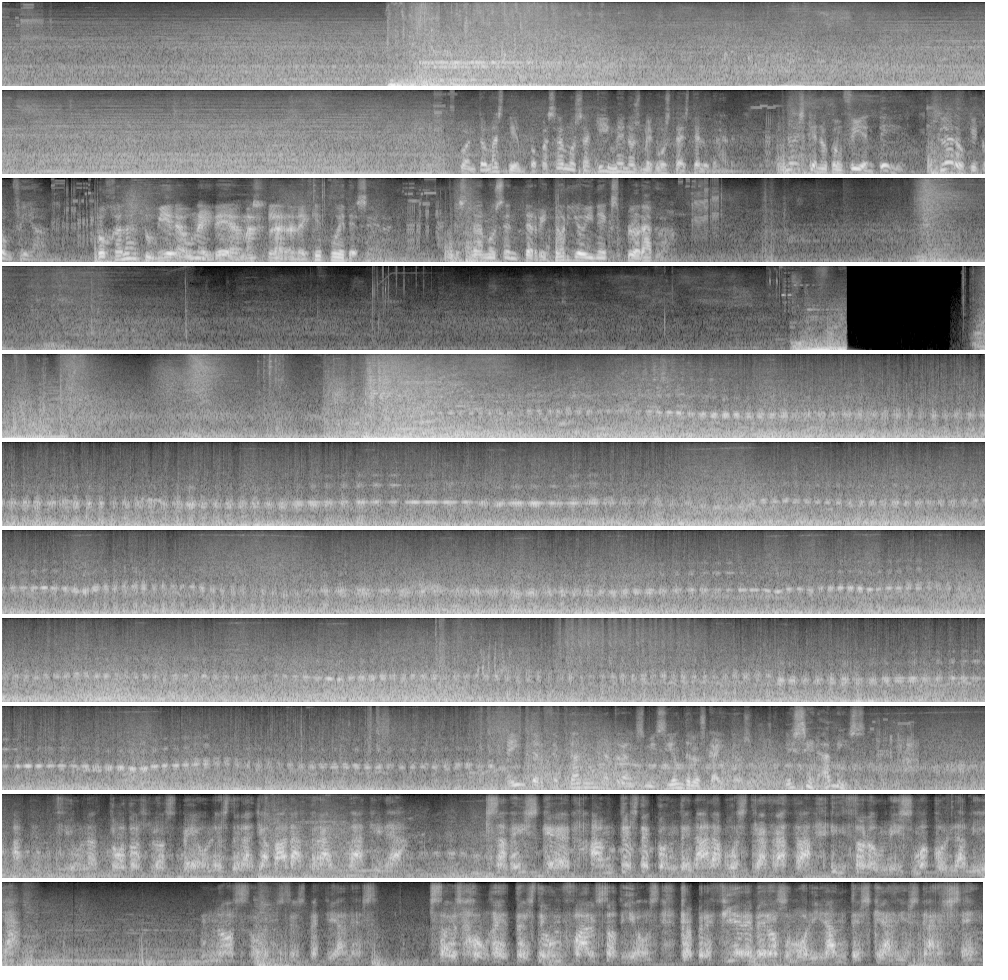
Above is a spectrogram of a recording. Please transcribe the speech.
Cuanto más tiempo pasamos aquí, menos me gusta este lugar. No es que no confíe en ti. Claro que confío. Ojalá tuviera una idea más clara de qué puede ser. Estamos en territorio inexplorado. Interceptado una transmisión de los Kaitos. Es Seramis. Atención a todos los peones de la llamada Gran Máquina. ¿Sabéis que antes de condenar a vuestra raza hizo lo mismo con la mía? No sois especiales. Sois juguetes de un falso dios que prefiere veros morir antes que arriesgarse.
